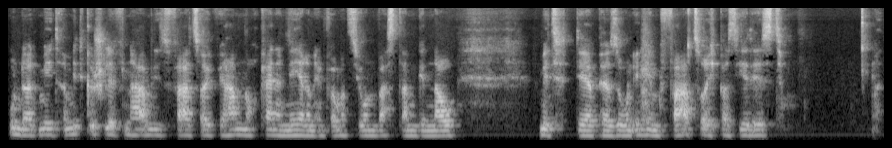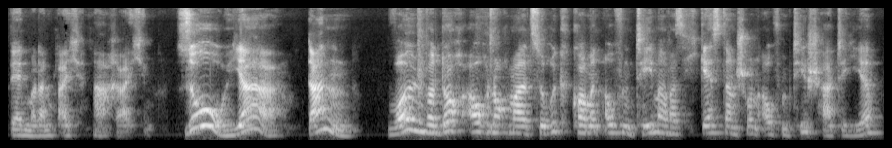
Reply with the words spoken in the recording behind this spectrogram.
hundert Meter mitgeschliffen haben, dieses Fahrzeug. Wir haben noch keine näheren Informationen, was dann genau mit der Person in dem Fahrzeug passiert ist. Werden wir dann gleich nachreichen. So, ja, dann wollen wir doch auch noch mal zurückkommen auf ein Thema, was ich gestern schon auf dem Tisch hatte hier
